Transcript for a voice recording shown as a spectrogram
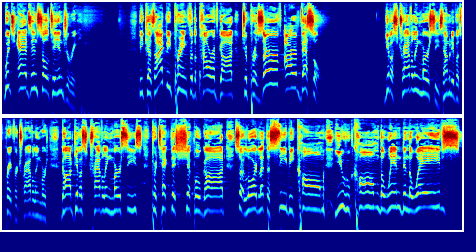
which adds insult to injury. Because I'd be praying for the power of God to preserve our vessel. Give us traveling mercies. How many of us pray for traveling mercies? God, give us traveling mercies. Protect this ship, oh God. So, Lord, let the sea be calm. You who calm the wind and the waves.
